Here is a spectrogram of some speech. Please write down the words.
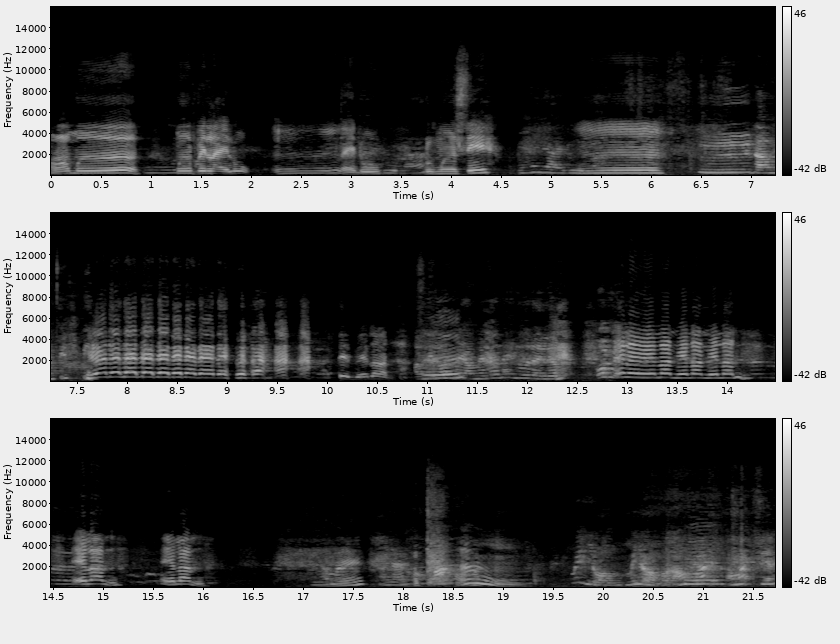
อ๋อ มือ มือเป็นไรลูก อืมไหนดู ดูนะดูมือสิไปให้ยายดูอืนะมคือดำปิ๊ดปิ๊ดเด้เด้เด้เด้เด้เด้เด้เด้ติดเวลอนเอาไม่ต้องเอาไม่ต้องให้ดูเลยเลยโอ้ยเอเลนอนเวลอนเวลอนเอลอนเอลอนเอาไหมเอายายขอป้าขออืมไม่ยอม ไม่ยอมเอาไหมเอาไหมเส้น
